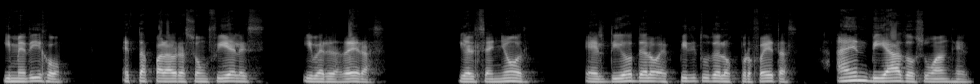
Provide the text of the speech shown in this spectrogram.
Y me dijo, estas palabras son fieles y verdaderas. Y el Señor, el Dios de los espíritus de los profetas, ha enviado su ángel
